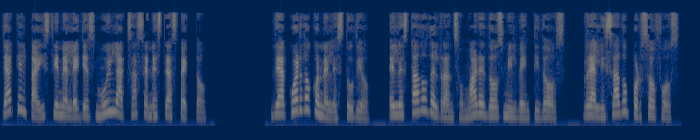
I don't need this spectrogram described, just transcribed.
ya que el país tiene leyes muy laxas en este aspecto. De acuerdo con el estudio, el estado del ransomware 2022, realizado por Sophos,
